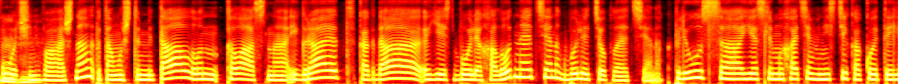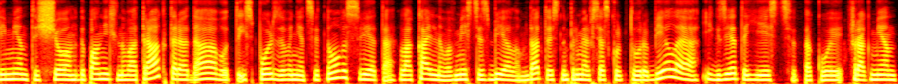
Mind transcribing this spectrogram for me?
очень важно, потому что металл, он классно играет, когда есть более холодный оттенок, более теплый оттенок. Плюс, а, если мы хотим внести какой-то элемент еще дополнительного аттрактора, да, вот использование цветного света локального вместе с белым, да, то есть, например, вся скульптура белая, и где-то есть такой фрагмент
